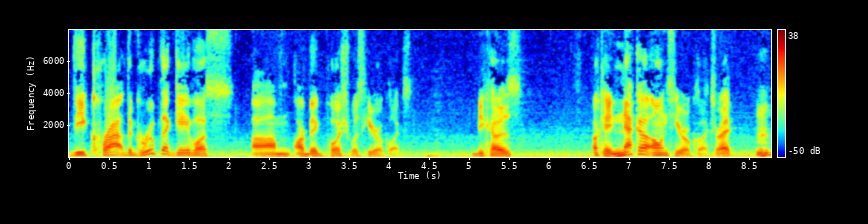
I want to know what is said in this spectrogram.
the crowd. The group that gave us um, our big push was HeroClix, because okay, NECA owns HeroClix, right? Mhm.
